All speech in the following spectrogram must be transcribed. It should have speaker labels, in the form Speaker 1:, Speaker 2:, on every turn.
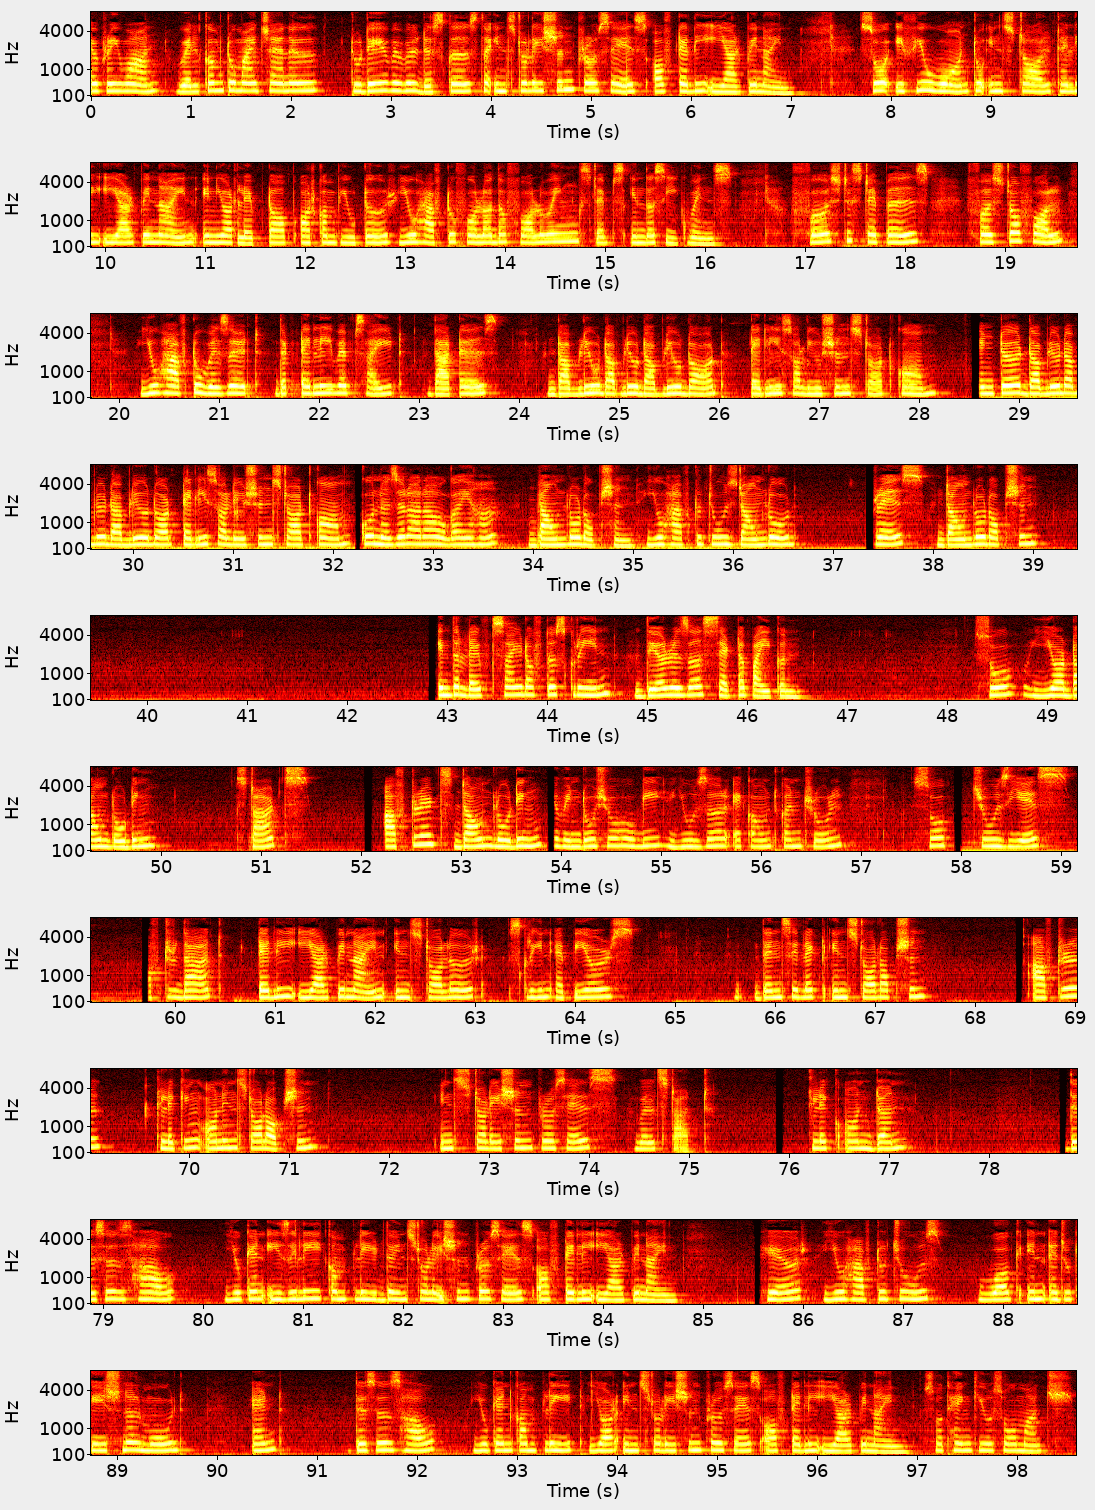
Speaker 1: everyone. Welcome to my channel. Today we will discuss the installation process of Tally erp9 so if you want to install Tally erp9 in your laptop or computer you have to follow the following steps in the sequence. First step is first of all you have to visit the Tally website that is www.tallysolutions.com enter W W W dot telesolutions dot com को नज़र आ रहा होगा यहाँ download option you have to choose download press download option in the left side of the screen there is a setup icon so your downloading starts after its downloading window show होगी user account control so choose yes. After that Tally erp9 installer screen appears. Then select install option. After clicking on install option installation process will start. Click on done. This is how you can easily complete the installation process of Tally erp9 here you have to choose work in educational mode and this is how you can complete your installation process of Tally erp9 so thank you so much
